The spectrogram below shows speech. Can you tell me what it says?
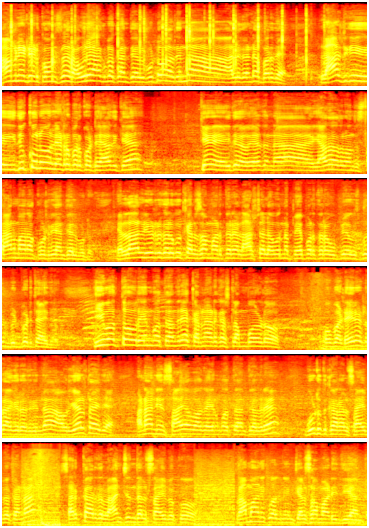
ನಾಮಿನೇಟೆಡ್ ಕೌನ್ಸಿಲರ್ ಅವರೇ ಆಗ್ಬೇಕಂತ ಹೇಳ್ಬಿಟ್ಟು ಅದನ್ನು ಅಲ್ಲಿ ಗಂಟೆ ಬರೆದೆ. ಲಾಸ್ಟ್ಗೆ ಇದಕ್ಕೂ ಲೆಟ್ರ್ ಬರ್ಕೊಟ್ಟೆ ಯಾವುದಕ್ಕೆ? ಕೆ, ಇದು ಅದನ್ನು ಯಾವುದಾದ್ರೂ ಒಂದು ಸ್ಥಾನಮಾನ ಕೊಡ್ರಿ ಅಂತ ಹೇಳ್ಬಿಟ್ಟು. ಎಲ್ಲ ಲೀಡ್ರ್ಗಳಿಗೂ ಕೆಲಸ ಮಾಡ್ತಾರೆ ಲಾಸ್ಟಲ್ಲಿ ಅವ್ರನ್ನ ಪೇಪರ್ ಥರ ಉಪಯೋಗಿಸ್ಬಿಟ್ಟು ಬಿಟ್ಬಿಡ್ತಾ ಇದ್ರು. ಇವತ್ತು ಅವ್ರು ಏನು ಗೊತ್ತಂದರೆ ಕರ್ನಾಟಕ ಸ್ಲಮ್ ಬೋರ್ಡು ಒಬ್ಬ ಡೈರೆಕ್ಟ್ರ್ ಆಗಿರೋದ್ರಿಂದ ಅವ್ರಿಗೆ ಹೇಳ್ತಾ ಇದೆ, ಅಣ್ಣ, ನೀನು ಸಾಯೋವಾಗ ಏನು ಗೊತ್ತಾ ಅಂತೇಳಿದ್ರೆ ಗೂಟದ ಕಾರಲ್ಲಿ ಸಾಯ್ಬೇಕಣ್ಣ, ಸರ್ಕಾರದ ಲಾಂಛನದಲ್ಲಿ ಸಾಯಬೇಕು. ಪ್ರಾಮಾಣಿಕವಾಗಿ ನೀನು ಕೆಲಸ ಮಾಡಿದ್ದೀಯಾ ಅಂತ.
